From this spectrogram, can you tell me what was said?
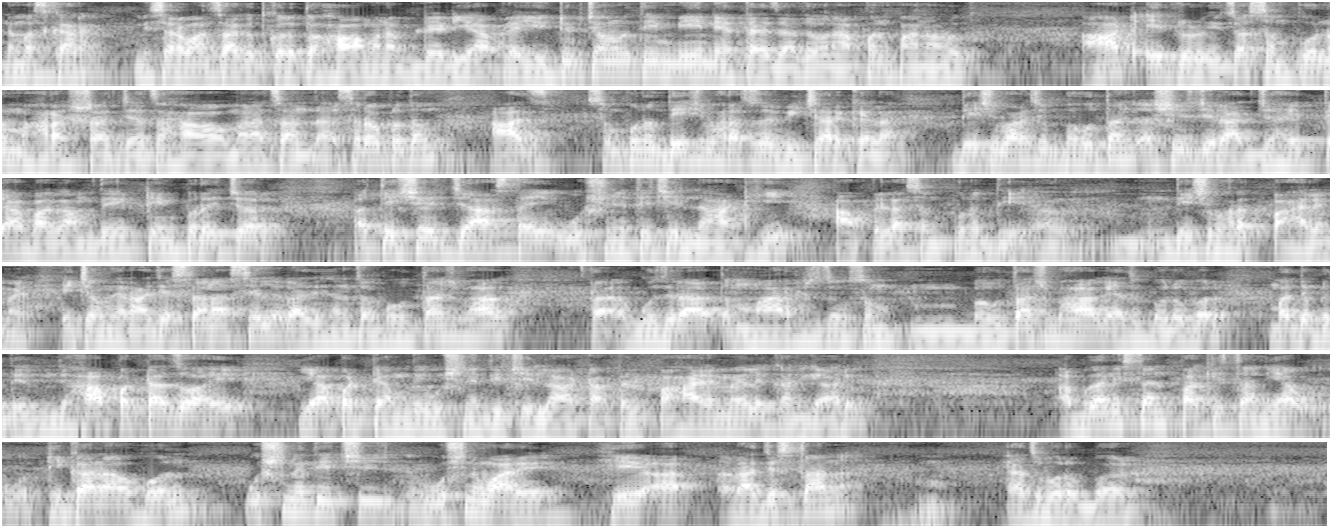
नमस्कार मी सर्वांना स्वागत करतो हवामान अपडेट या आपल्या यूट्यूब चॅनलवरती मी नेता जाधव आणि आपण पाहणार आहोत आठ एप्रिल रोजीचा संपूर्ण महाराष्ट्र राज्याचा हवामानाचा अंदाज. सर्वप्रथम आज संपूर्ण देशभराचा विचार केला देशभराचे बहुतांश असे जे राज्य आहेत त्या भागामध्ये टेम्परेचर अतिशय जास्त आहे उष्णतेची लाट ही आपल्याला संपूर्ण दे देशभरात पाहायला मिळेल. याच्यामध्ये राजस्थान असेल राजस्थानचा बहुतांश भाग गुजरात महाराष्ट्राचा सं बहुतांश भाग याचबरोबर मध्य प्रदेश म्हणजे हा पट्टा जो आहे या पट्ट्यामध्ये उष्णतेची लाट आपल्याला पाहायला मिळेल कारण की अरे अफगाणिस्तान पाकिस्तान या ठिकाणाहून उष्णतेची उष्ण वारे हे राजस्थान याचबरोबर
